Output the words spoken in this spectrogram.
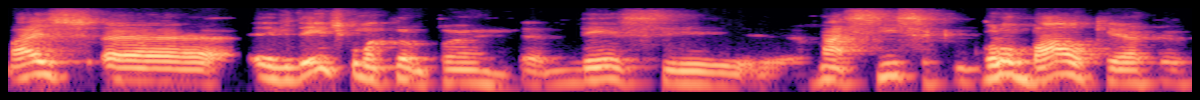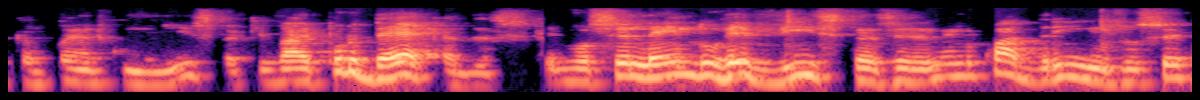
Mas é, é evidente que uma campanha desse maciça, global, que é a campanha de comunista, que vai por décadas, você lendo revistas, lendo quadrinhos, você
